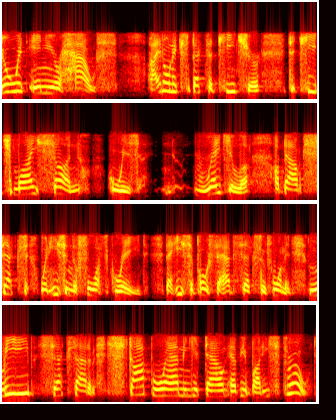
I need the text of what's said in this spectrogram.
do it in your house. I don't expect a teacher to teach my son who is regular about sex when he's in the fourth grade, that he's supposed to have sex with women. Leave sex out of it. Stop ramming it down everybody's throat.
